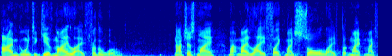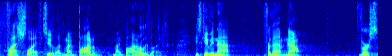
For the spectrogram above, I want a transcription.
I'm going to give my life for the world. Not just my, my, my life, like my soul life, but my, my flesh life too, like my, bod- my bodily life. He's giving that for them. Now, verse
